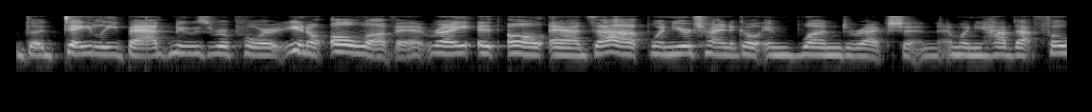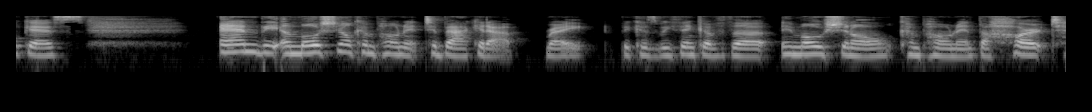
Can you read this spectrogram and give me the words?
the daily bad news report, you know, all of it, right? It all adds up when you're trying to go in one direction and when you have that focus and the emotional component to back it up, right? Because we think of the emotional component, the heart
